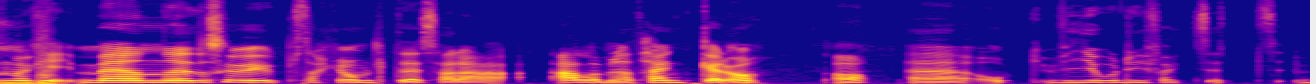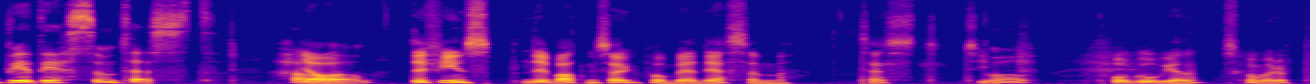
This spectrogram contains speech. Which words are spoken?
Mm, Okej, men då ska vi snacka om lite så här allmänna tankar då. Ja. Eh, och vi gjorde ju faktiskt ett BDSM-test. häromdagen. Det finns, det är bara att ni söker på BDSM-test typ Ja. på google så kommer det upp.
